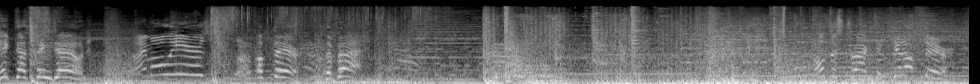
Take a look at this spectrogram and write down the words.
take that thing down. I'm all ears. Up there, the bat. I'll distract it. Get up there.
